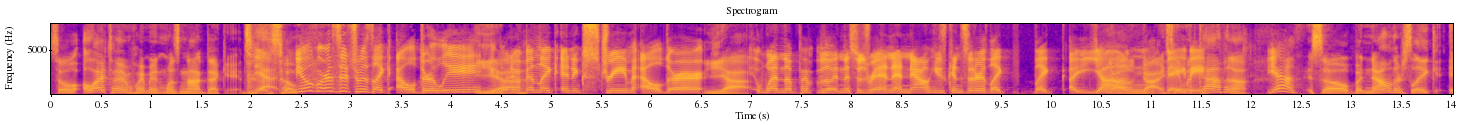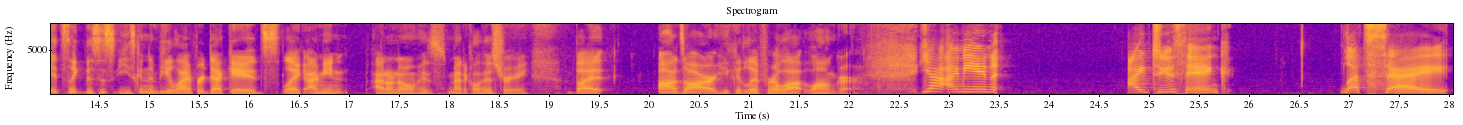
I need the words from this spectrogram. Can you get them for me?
So a lifetime appointment was not decades. Yeah. so, Neil Gorsuch was like elderly. He Yeah. would have been like an extreme elder. Yeah. When the when this was written, and now he's considered like like a young, young guy. baby. Same with Kavanaugh. Yeah. So, but now there's like it's like this is he's going to be alive for decades. Like I mean, I don't know his medical history, but odds are he could live for a lot longer. Yeah, I mean, I do think, let's say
